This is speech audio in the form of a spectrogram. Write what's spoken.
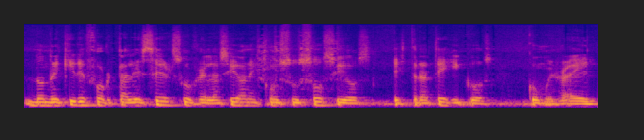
donde quiere fortalecer sus relaciones con sus socios estratégicos como Israel.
